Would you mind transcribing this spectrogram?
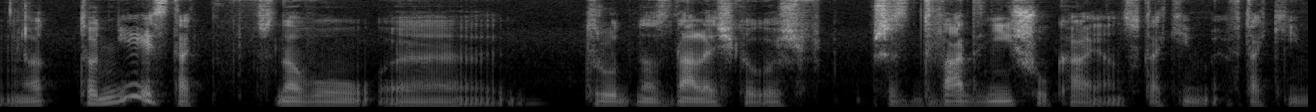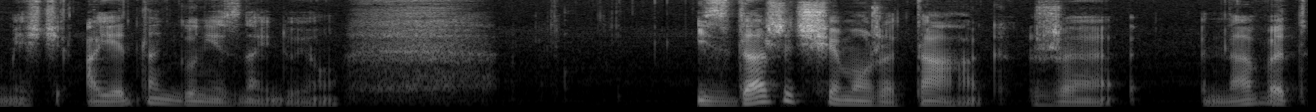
No, to nie jest tak znowu e, trudno znaleźć kogoś w, przez dwa dni szukając w takim, w takim mieście, a jednak go nie znajdują. I zdarzyć się może tak, że nawet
